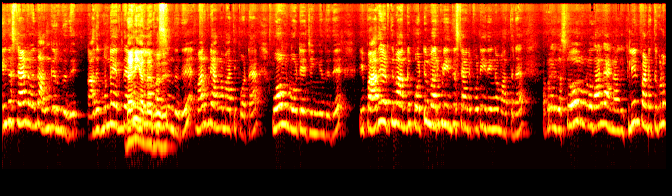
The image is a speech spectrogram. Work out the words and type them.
இந்த ஸ்டாண்டு வந்து அங்கே இருந்தது. அதுக்கு முன்னே இருந்த இருந்தது. மறுபடியும் அங்கே மாற்றி போட்டேன். ஓவன் ஓட்டேஜ் இங்கே இருந்தது. இப்போ அதை எடுத்துமே அங்கே போட்டு மறுபடியும் இந்த ஸ்டாண்டு போட்டு இது இங்கே மாற்றினேன் அப்புறம் இந்த ஸ்டோர் ரூமில் தாங்க நாங்கள் க்ளீன் பண்ணுறதுக்குள்ளே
